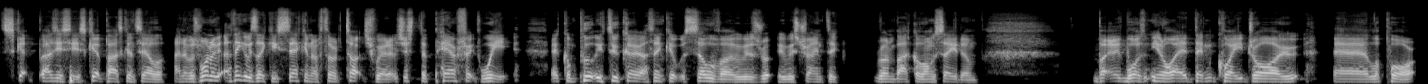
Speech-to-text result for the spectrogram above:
skip as you say, skip past Cancelo, and it was one of I think it was like his second or third touch where it was just the perfect weight. It completely took out. I think it was Silva who was who was trying to run back alongside him, but it wasn't. You know, it didn't quite draw out uh, Laporte,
